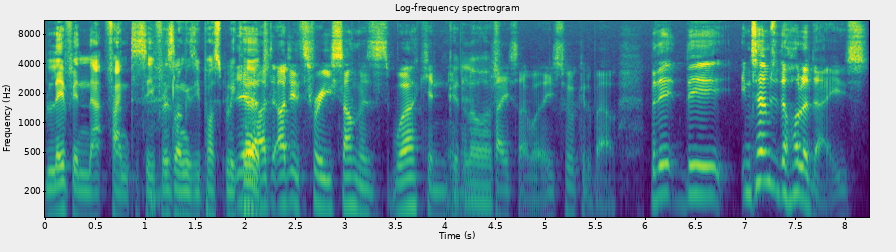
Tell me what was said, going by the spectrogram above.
live in that fantasy for as long as you possibly yeah, I, could. d- I did three summers working Good in a place like what he's talking about. But the, the in terms of the holidays,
